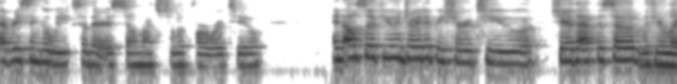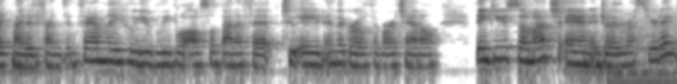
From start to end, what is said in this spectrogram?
every single week, so there is so much to look forward to. And also, if you enjoyed it, be sure to share the episode with your like minded friends and family who you believe will also benefit to aid in the growth of our channel. Thank you so much and enjoy the rest of your day.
